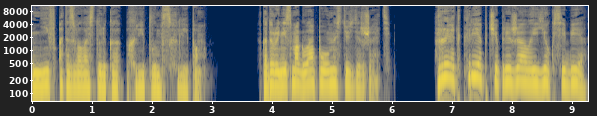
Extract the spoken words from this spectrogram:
Ниф отозвалась только хриплым всхлипом, который не смогла полностью сдержать. Ред крепче прижала ее к себе,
